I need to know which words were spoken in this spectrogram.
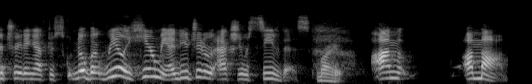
or treating after school. No, but really, hear me. I need you to actually receive this. Right. I'm a mom.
